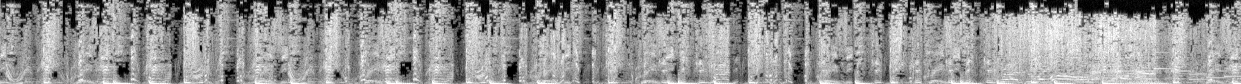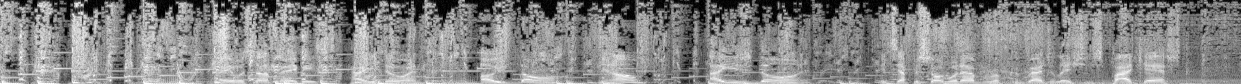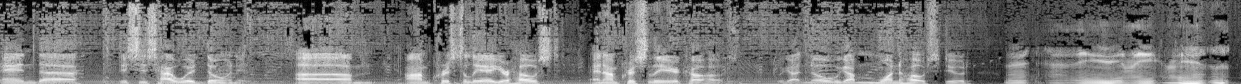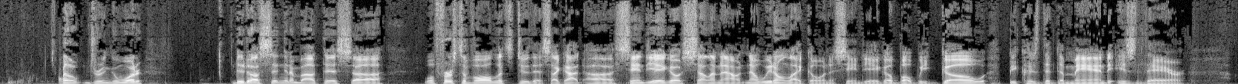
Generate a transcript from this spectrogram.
Okay, go. Hey, what's up, babies? How you doing? How you doing? You know? How you doing? It's episode whatever of Congratulations Podcast, and uh, this is how we're doing it. Um, I'm Chris D'Elia, your host, and I'm Chris D'Elia, your co-host. We got no, we got one host, dude. Oh, drinking water. Dude, I was thinking about this. Uh, well, first of all, let's do this. I got uh, San Diego selling out. Now, we don't like going to San Diego, but we go because the demand is there.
